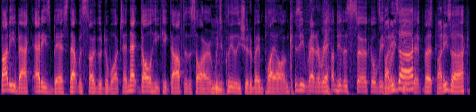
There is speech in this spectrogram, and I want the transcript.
Buddy back at his best. That was so good to watch, and that goal he kicked after the siren, which clearly should have been play on because he ran around in a circle before Buddy's he kicked arc. it. But It's Buddy's arc.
